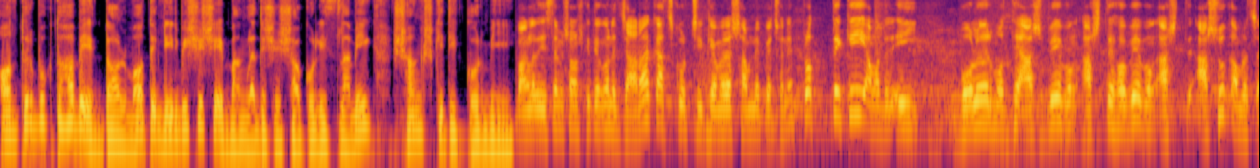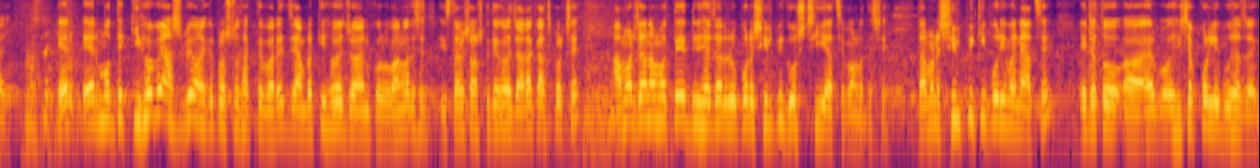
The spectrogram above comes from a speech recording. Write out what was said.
অন্তর্ভুক্ত হবে দলমত নির্বিশেষে বাংলাদেশের সকল ইসলামিক সাংস্কৃতিক কর্মী। বাংলাদেশ ইসলামী সংস্কৃতি যারা কাজ করছি ক্যামেরার সামনে, পেছনে, প্রত্যেকেই আমাদের এই বলয়ের মধ্যে আসবে এবং আসতে হবে এবং আসতে, আসুক আমরা চাই। এর এর মধ্যে কীভাবে আসবে অনেকের প্রশ্ন থাকতে পারে যে আমরা কীভাবে জয়েন করব। বাংলাদেশের ইসলামী সংস্কৃতি অঙ্গনে যারা কাজ করছে, আমার জানা মতে দুই হাজারের উপরে শিল্পী গোষ্ঠী আছে বাংলাদেশে। তার মানে শিল্পী কী পরিমাণে আছে, এটা তো হিসাব করলেই বোঝা যায়।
